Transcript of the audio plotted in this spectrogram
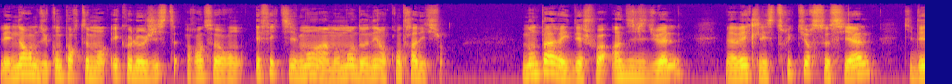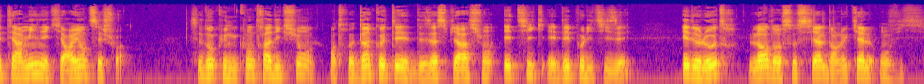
les normes du comportement écologiste rentreront effectivement à un moment donné en contradiction. Non pas avec des choix individuels, mais avec les structures sociales qui déterminent et qui orientent ces choix. C'est donc une contradiction entre d'un côté des aspirations éthiques et dépolitisées, et de l'autre l'ordre social dans lequel on vit.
